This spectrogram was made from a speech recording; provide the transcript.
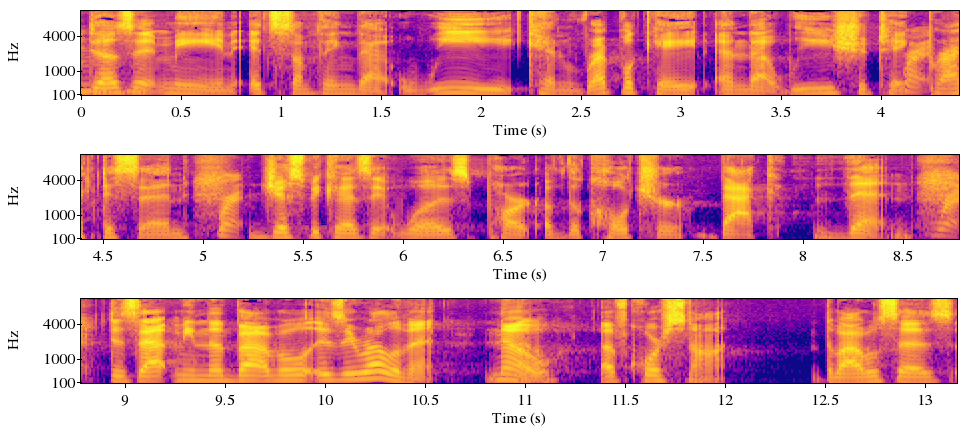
doesn't mean it's something that we can replicate and that we should take Right. practice in Right. just because it was part of the culture back then. Right. Does that mean the Bible is irrelevant? No, of course not. The Bible says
